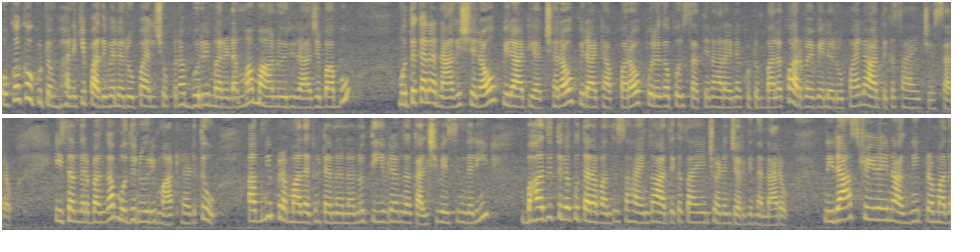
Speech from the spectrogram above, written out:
ఒక్కొక్క కుటుంబానికి పదివేల రూపాయల చొప్పున బుర్రి మరడమ్మ మానూరి రాజబాబు ముతకల నాగేశ్వరరావు పిరాటి అచ్చారావు పిరాటి అప్పారావు పులగపూరి సత్యనారాయణ కుటుంబాలకు అరవై వేల రూపాయల ఆర్థిక సాయం చేశారు. ఈ సందర్భంగా ముదునూరి మాట్లాడుతూ అగ్ని ప్రమాద ఘటన నన్ను తీవ్రంగా కలిచివేసిందని బాధితులకు తన వంతు సహాయంగా ఆర్థిక సాయం చేయడం జరిగిందన్నారు. నిరాశ్రయులైన అగ్ని ప్రమాద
